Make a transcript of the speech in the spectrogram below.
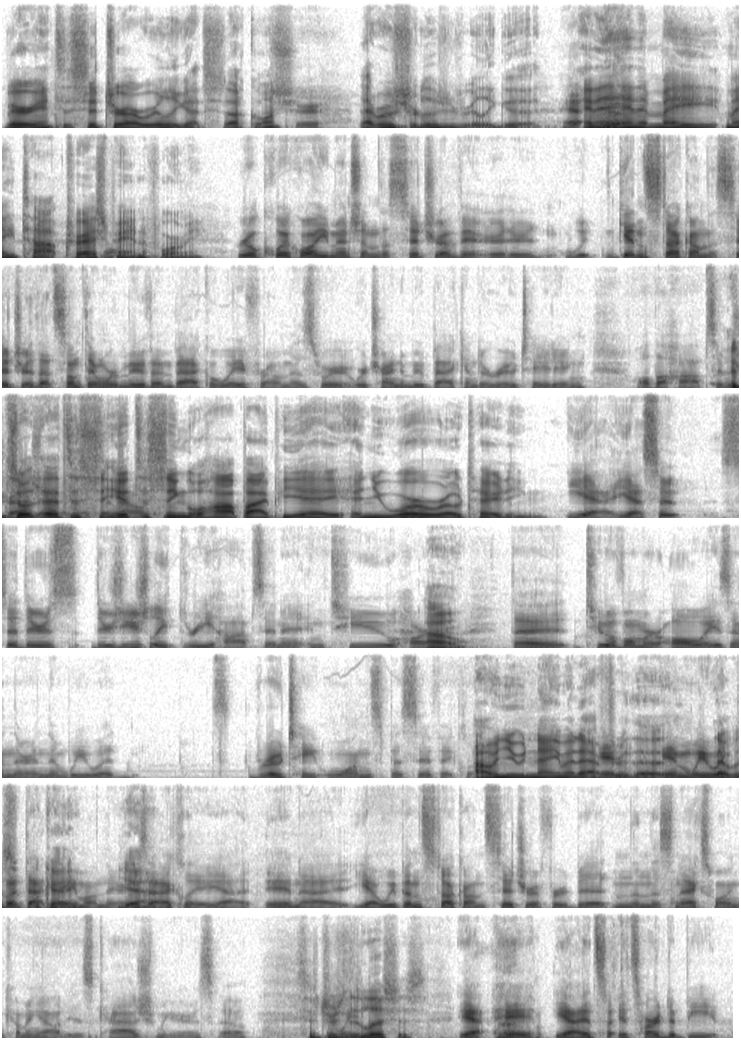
variants. of Citra I really got stuck on. sure. That Rooster Illusion's really good, Yeah. and it, Yeah. and it may may top Trash Panda for me. Real quick, while you mentioned the Citra, vi- er, er, w- getting stuck on the Citra, that's something we're moving back away from. Is we're, we're trying to move back into rotating all the hops and so trash it's a. So it's now- a single hop IPA, and you were rotating. yeah yeah. So so there's there's usually three hops in it, and two are Oh. the two of them are always in there, and then we would s- rotate one specifically. Oh, and you would name it after and, the and we would was, put that okay. name on there Yeah. exactly yeah and uh, yeah we've been stuck on citra for a bit and then this next one coming out is cashmere so Citra's we- delicious. yeah hey yeah it's it's hard to beat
